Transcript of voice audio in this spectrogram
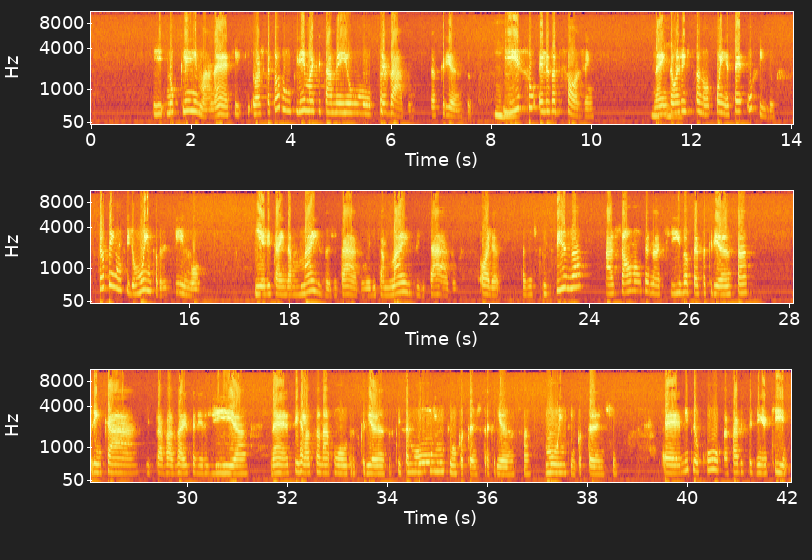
e no clima, né? Que, que eu acho que é todo um clima que está meio pesado das crianças. Uhum. E isso eles absorvem. Né? Então a gente precisa conhecer o filho. Se eu tenho um filho muito agressivo, e ele está ainda mais agitado, ele está mais irritado, olha, a gente precisa achar uma alternativa para essa criança brincar, extravasar essa energia, né, se relacionar com outras crianças, que isso é muito importante para a criança, muito importante. É, me preocupa, sabe, Cidinha, que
